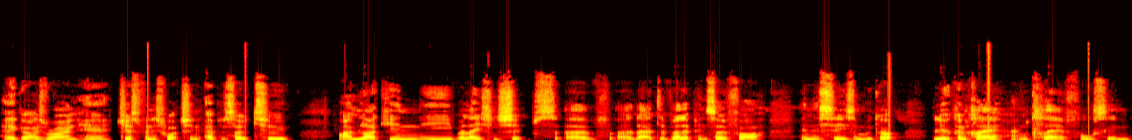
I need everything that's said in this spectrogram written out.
Hey guys, Ryan here. Just finished watching episode two. I'm liking the relationships of uh, that are developing so far in this season. We got Luke and Claire, and Claire forcing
